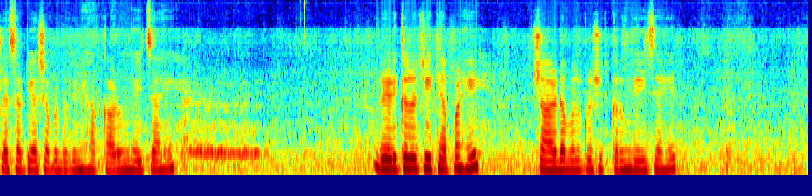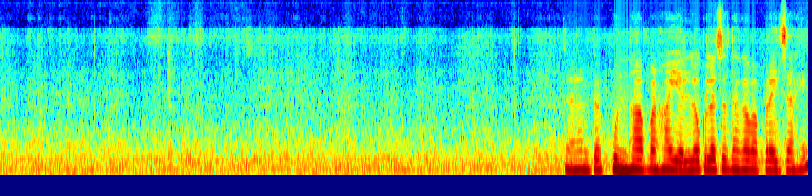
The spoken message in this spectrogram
त्यासाठी अशा पद्धतीने हा काढून घ्यायचा आहे. रेड कलरचे इथे आपण हे चार डबल क्रोशेट करून घ्यायचे आहेत. त्यानंतर पुन्हा आपण हा येल्लो कलरचा धागा वापरायचा आहे.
